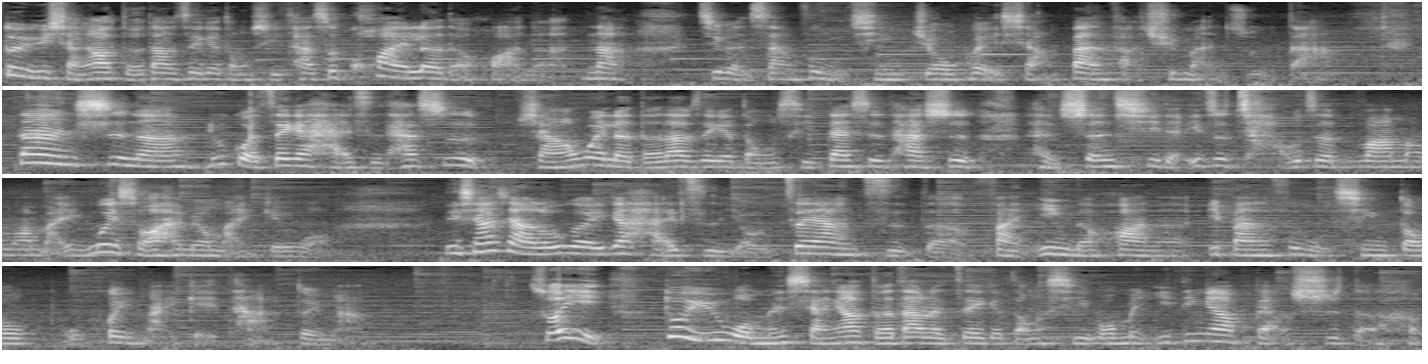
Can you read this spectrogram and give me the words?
对于想要得到这个东西，他是快乐的话呢，那基本上父母亲就会想办法去满足他。但是呢，如果这个孩子他是想要为了得到这个东西，但是他是很生气的，一直朝着爸爸妈妈买，为什么还没有买给我？你想想，如果一个孩子有这样子的反应的话呢，一般父母亲都不会买给他，对吗？所以，对于我们想要得到的这个东西，我们一定要表示得很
